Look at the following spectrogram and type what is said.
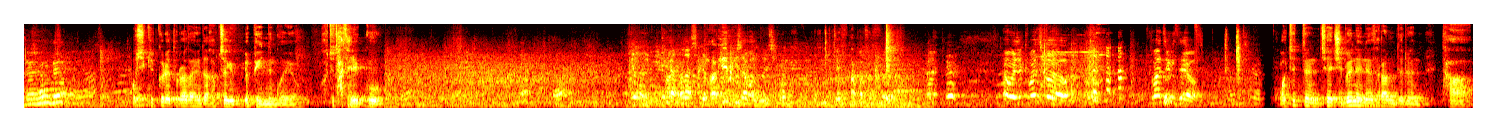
네 형들. 혹시 길거리에 돌아다니다 갑자기 옆에 있는 거예요. 갑자기 다 데리고 일단 하나씩 다 1피자거든요 지금 계속 딱 맞췄어요 형 이제 그만 찍어요 그만 찍으세요 어쨌든 제 주변에 있는 사람들은 다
